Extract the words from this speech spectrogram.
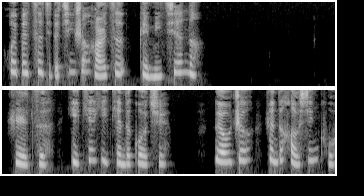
会被自己的亲生儿子给迷奸呢？日子一天一天的过去，刘征忍得好辛苦。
